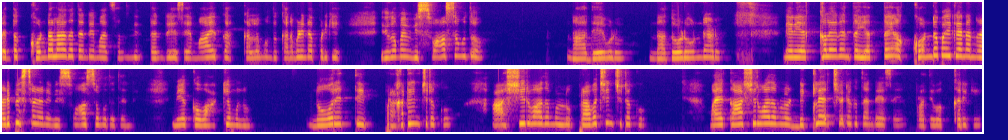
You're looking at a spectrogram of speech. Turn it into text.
పెద్ద కొండలాగా తండ్రి మా సన్ని తండ్రి వేసే మా యొక్క కళ్ళ ముందు కనబడినప్పటికీ ఇదిగో మేము విశ్వాసముతో నా దేవుడు నా తోడు ఉన్నాడు. నేను ఎక్కలేనంత ఎత్తైన కొండపైకి నన్ను నడిపిస్తాడని విశ్వాసముతో తండ్రి. మీ యొక్క వాక్యమును నోరెత్తి ప్రకటించుటకు ఆశీర్వాదములు ప్రవచించుటకు మా యొక్క ఆశీర్వాదములు డిక్లేర్ చేయటకు తండ్రి ఏసయ్య ప్రతి ఒక్కరికి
